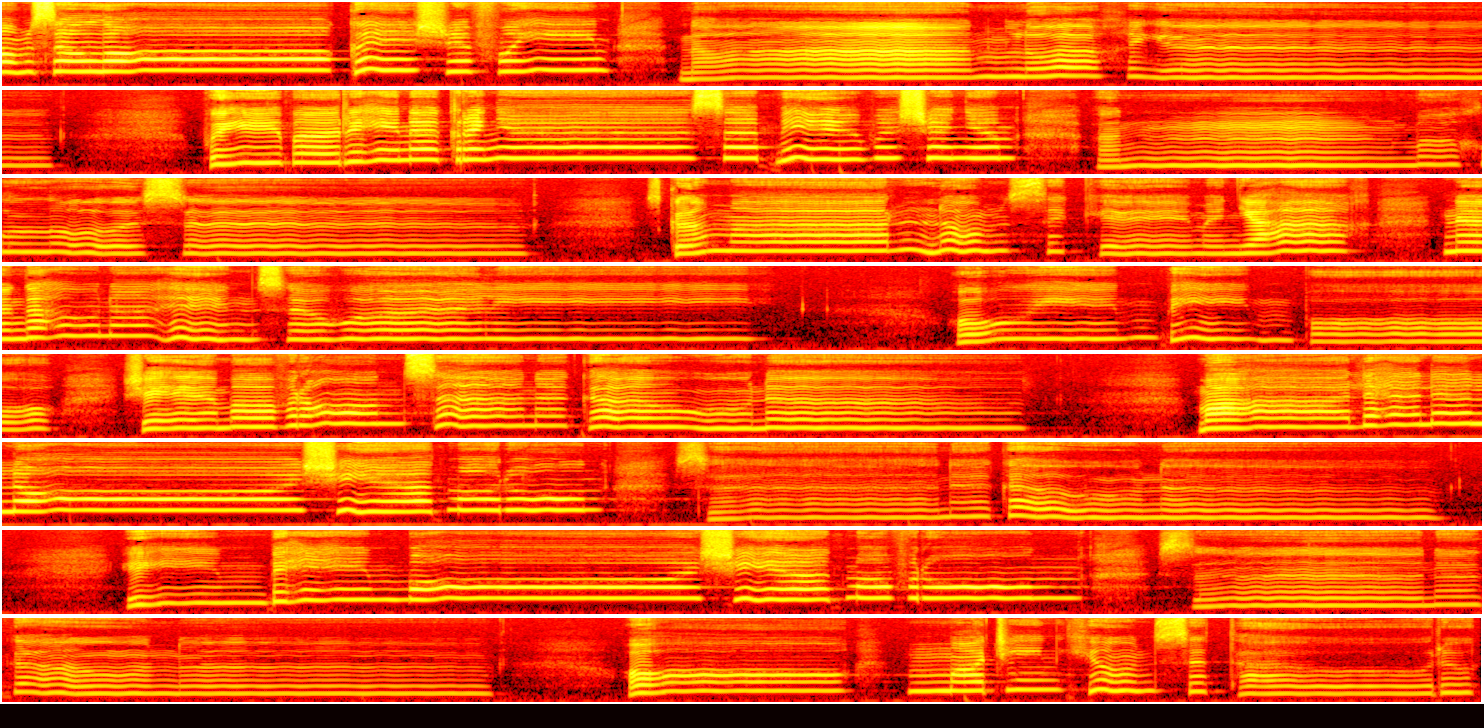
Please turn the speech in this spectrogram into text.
falwm sy'r log eisiau ffwym Na'n lwch yw Pwy byr un y gryniau Sydd mi wysianiam Yn mychlwys Şemavronsen kaunur Malelelay şiatmarun sen kaunur İmbim boy şiatmavron sen ma jin hiwn sy tawrw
